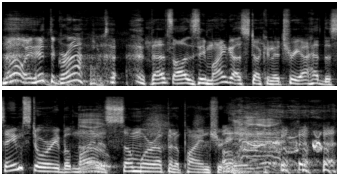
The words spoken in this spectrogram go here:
No, it hit the ground. That's odd. See, mine got stuck in a tree. I had the same story, but mine Oh. is somewhere up in a pine tree. Oh,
